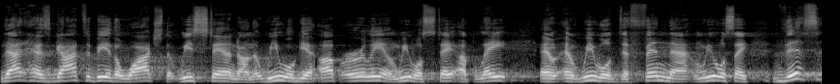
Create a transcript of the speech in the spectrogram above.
That has got to be the watch that we stand on, that we will get up early and we will stay up late and, and we will defend that and we will say, This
